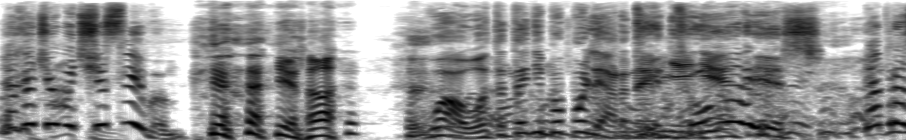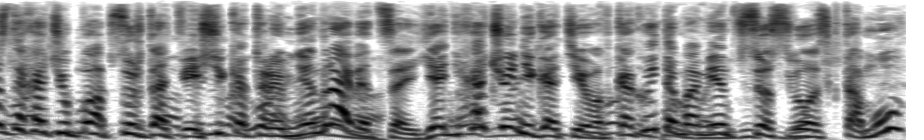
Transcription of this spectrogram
Я хочу быть счастливым. Вау, вот это непопулярное мнение. думаешь? Я просто хочу пообсуждать вещи, которые мне нравятся. Я не хочу негатива. В какой-то момент все свелось к тому,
